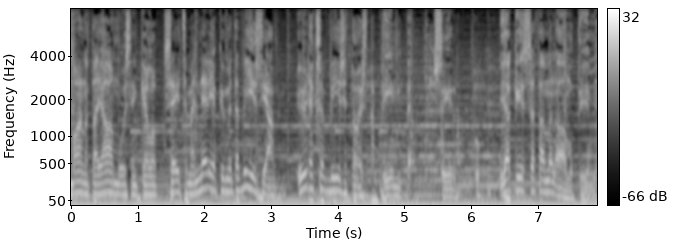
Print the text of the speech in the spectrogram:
maanantai aamuisin kello 7.45 ja 9.15. Timpe, Sirkku ja Kiss Femman aamutiimi.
